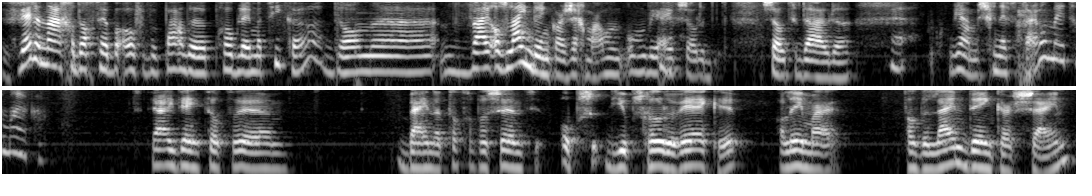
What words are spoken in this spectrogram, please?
verder nagedacht hebben over bepaalde problematieken dan uh, wij als lijndenker, zeg maar, om, om weer even zo, zo te duiden. Ja. ja, misschien heeft het daar wel mee te maken. Ja, ik denk dat uh, bijna 80% op, die op scholen werken alleen maar van de lijndenkers zijn,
